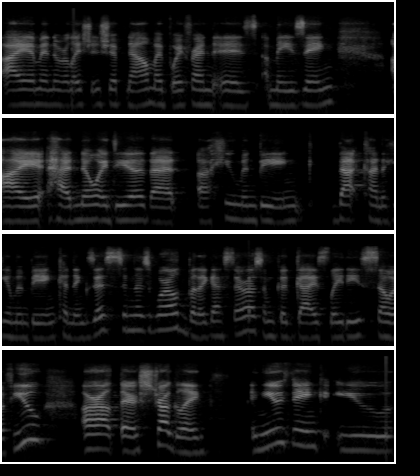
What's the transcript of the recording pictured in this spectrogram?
I am in a relationship now my boyfriend is amazing. I had no idea that a human being that kind of human being can exist in this world but i guess there are some good guys ladies so if you are out there struggling and you think you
